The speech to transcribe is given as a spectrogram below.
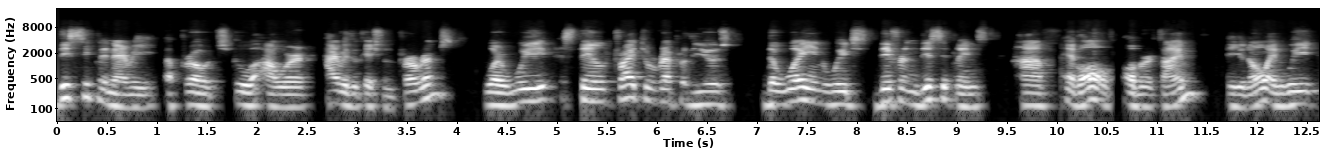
disciplinary approach to our higher education programs, where we still try to reproduce the way in which different disciplines have evolved over time you know and we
